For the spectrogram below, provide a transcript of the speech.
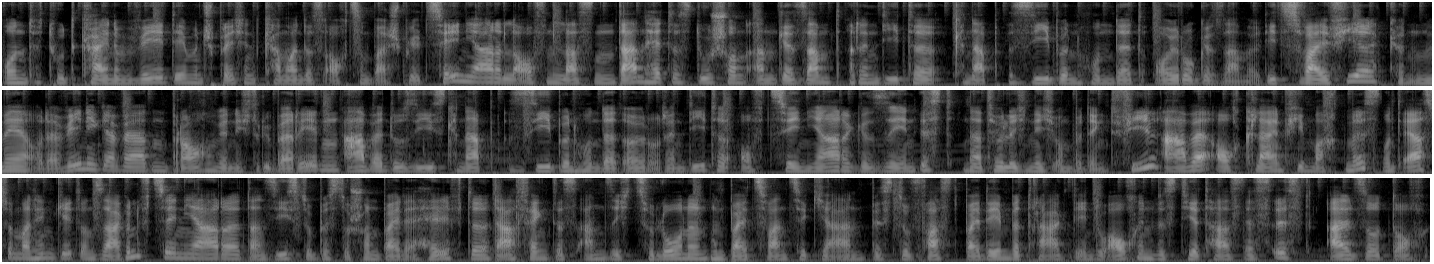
und tut keinem weh. Dementsprechend kann man das auch zum Beispiel 10 Jahre laufen lassen. Dann hättest du schon an Gesamtrendite knapp 700 Euro gesammelt. Die 2,4 können mehr oder weniger werden, brauchen wir nicht drüber reden, aber du siehst knapp 700 Euro Rendite auf 10 Jahre gesehen ist natürlich nicht unbedingt viel, aber auch Kleinvieh macht Mist und erst wenn man hingeht und sagt 15 Jahre, dann siehst du, bist du schon bei der Hälfte, da fängt es an sich zu lohnen und bei 20 Jahren bist du fast bei dem Betrag, den du auch investiert hast. Es ist also doch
